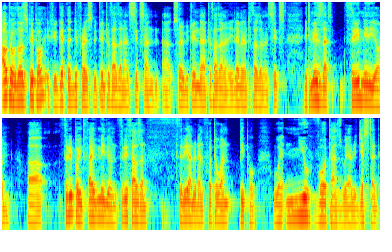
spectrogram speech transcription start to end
Out of those people, if you get the difference between 2006 and, uh, sorry, between uh, 2011 and 2006, it means that 3 million, uh, 3.5 million, 3,341 people were new voters were registered.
